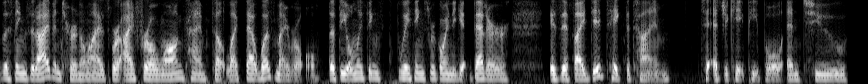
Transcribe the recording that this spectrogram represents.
the things that I've internalized where I for a long time felt like that was my role that the only things the way things were going to get better is if I did take the time to educate people and to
